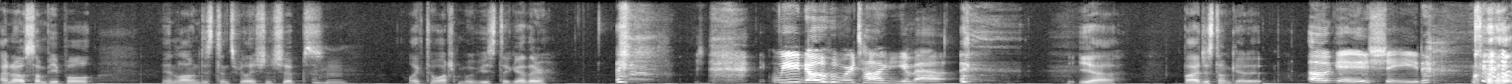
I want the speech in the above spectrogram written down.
I know some people in long distance relationships hmm like to watch movies together. We know who we're talking about. Yeah, but I just don't get it. okay, shade.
